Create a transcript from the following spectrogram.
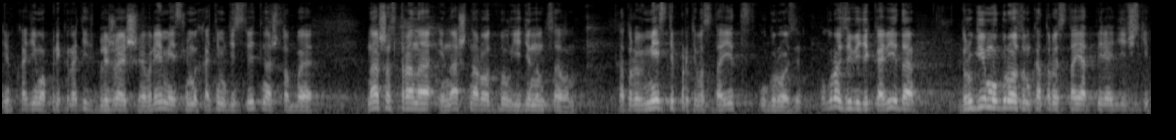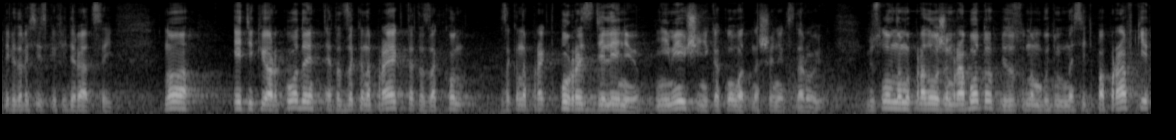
необходимо прекратить в ближайшее время, если мы хотим действительно, чтобы наша страна и наш народ был единым целым, который вместе противостоит угрозе. Угрозе в виде ковида, другим угрозам, которые стоят периодически перед Российской Федерацией. Но эти QR-коды, этот законопроект, это закон, законопроект по разделению, не имеющий никакого отношения к здоровью. Безусловно, мы продолжим работу, безусловно, мы будем вносить поправки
